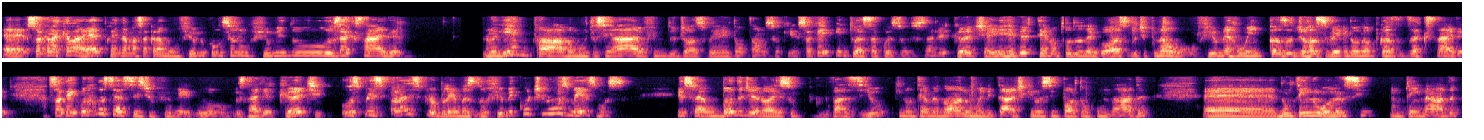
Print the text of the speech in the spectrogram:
É, só que naquela época ainda massacravam um filme como sendo um filme do Zack Snyder. Ninguém falava muito assim, ah, é o filme do Joss Whedon, tal, não sei o quê. Só que aí pintou essa coisa do Snyder Cut, aí reverteram todo o negócio do tipo, não, o filme é ruim por causa do Joss Whedon, não por causa do Zack Snyder. Só que aí quando você assiste o filme, o, o Snyder Cut, os principais problemas do filme continuam os mesmos. Isso é um bando de heróis vazio, que não tem a menor humanidade, que não se importam com nada, é, não tem nuance, não tem nada.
